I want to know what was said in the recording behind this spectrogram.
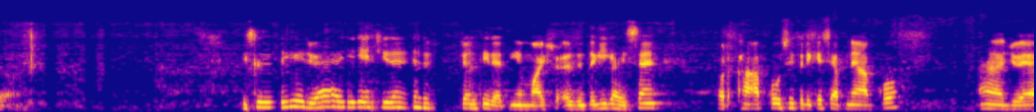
تو اس لیے جو ہے یہ چیزیں چلتی رہتی ہیں زندگی کا حصہ ہیں اور ہاں، آپ کو اسی طریقے سے اپنے آپ کو جو ہے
